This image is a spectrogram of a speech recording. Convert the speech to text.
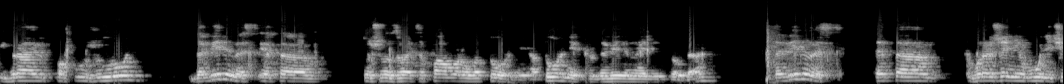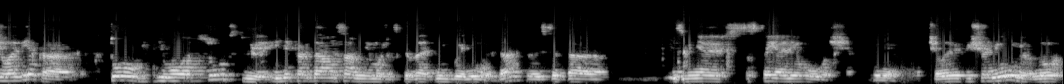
играют похожую роль. Доверенность – это то, что называется power of attorney. Attorney – это доверенное лицо, да? Доверенность – это выражение воли человека, то в его отсутствии, или когда он сам не может сказать ни бы, ни мы, да, то есть это, извиняюсь, состояние овоща. Человек еще не умер, но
